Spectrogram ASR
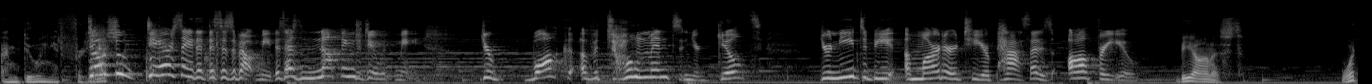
I'm doing it for you. Don't you. you dare say that this is about me. This has nothing to do with me. Your walk of atonement and your guilt, your need to be a martyr to your past, that is all for you. Be honest. What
